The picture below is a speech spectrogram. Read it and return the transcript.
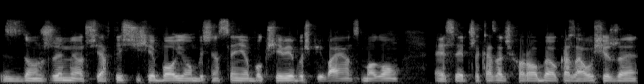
zdążymy. Oczywiście artyści się boją być na scenie obok siebie, bo śpiewając mogą e, sobie przekazać chorobę. Okazało się, że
